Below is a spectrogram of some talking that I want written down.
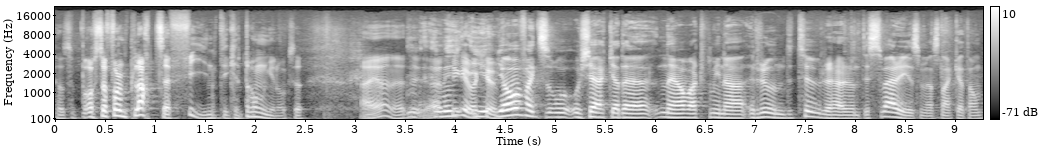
Och så, och så får den plats så här fint i kartongen också. Ja, jag, jag, jag Men tycker det var jag- kul. Jag var faktiskt och, och käkade, när jag varit på mina rundturer här runt i Sverige som jag snackat om,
